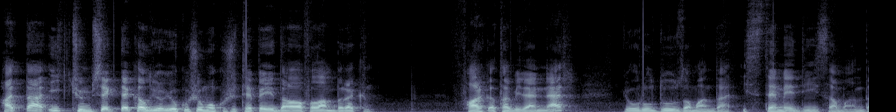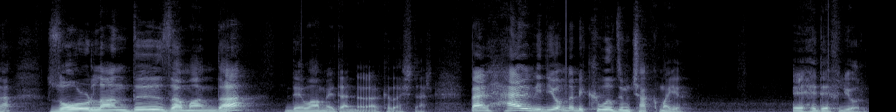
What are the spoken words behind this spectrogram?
Hatta ilk tümsekte kalıyor. Yokuşu mokuşu tepeyi dağa falan bırakın. Fark atabilenler yorulduğu zamanda, istemediği zamanda, zorlandığı zamanda devam edenler arkadaşlar. Ben her videomda bir kıvılcım çakmayı e, hedefliyorum.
